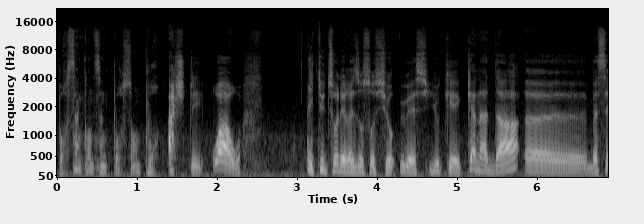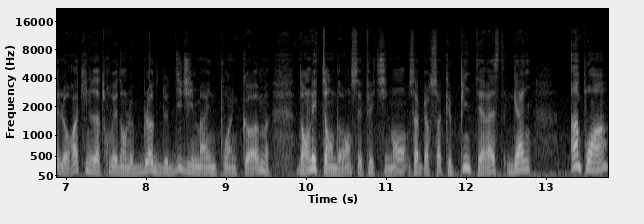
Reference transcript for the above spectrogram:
pour 55% pour acheter. Waouh Études sur les réseaux sociaux US, UK, Canada, euh, ben, c'est Laura qui nous a trouvé dans le blog de digimind.com. Dans les tendances, effectivement, on s'aperçoit que Pinterest gagne un point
